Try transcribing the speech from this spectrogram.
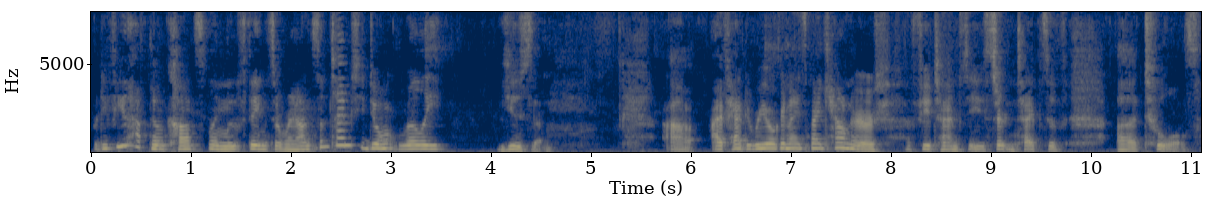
but if you have to constantly move things around, sometimes you don't really use them. Uh, I've had to reorganize my counter a few times to use certain types of uh, tools.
